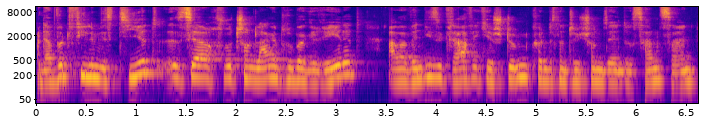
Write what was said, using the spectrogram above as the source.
da wird viel investiert, es ja, wird schon lange drüber geredet, aber wenn diese Grafik hier stimmt, könnte es natürlich schon sehr interessant sein,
